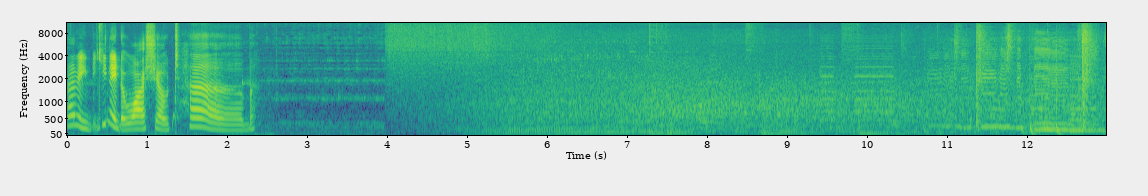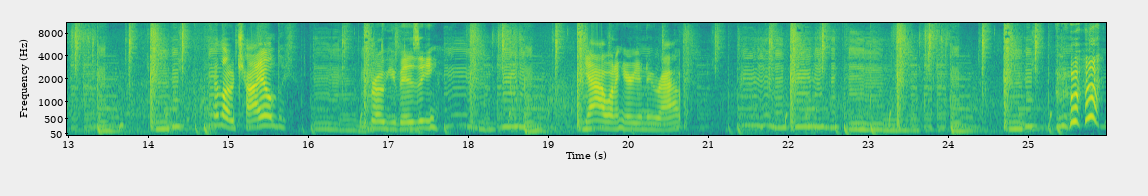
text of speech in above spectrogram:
I need- you need to wash your tub. Hello, child. Bro, you busy? Yeah, I want to hear your new rap.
